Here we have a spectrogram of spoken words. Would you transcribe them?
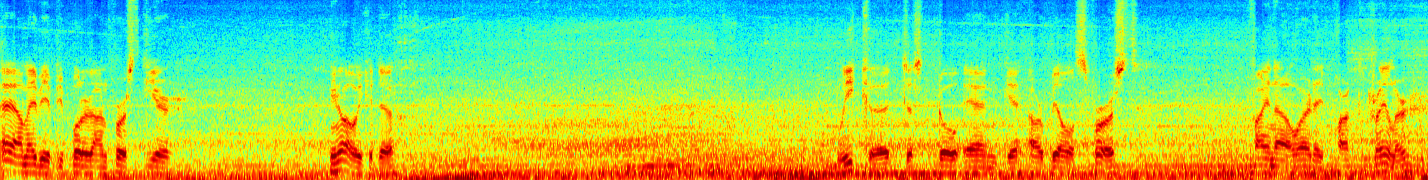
Yeah, maybe if you put it on first gear. You know what we could do? We could just go and get our bills first, find out where they parked the trailer.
